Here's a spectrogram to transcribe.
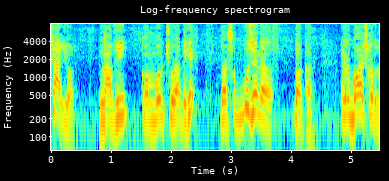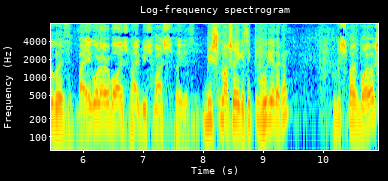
শাহিওয়াল। নাভি কম্বল চূড়া দেখে দর্শক বুঝে না দরকার। এটার বয়স কতটুকু হয়েছে? ভাই এগুলোর বয়স ভাই বিশ মাস হয়ে গেছে। বিশ মাস হয়ে গেছে। একটু ঘুরিয়ে দেখেন। বিশ মাস বয়স।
